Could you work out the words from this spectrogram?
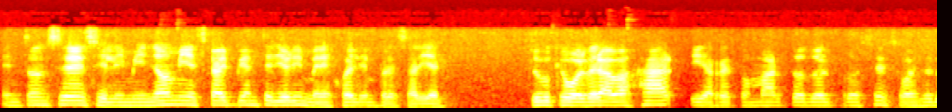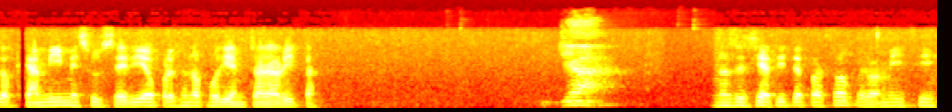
Entonces eliminó mi Skype anterior y me dejó el empresarial. Tuve que volver a bajar y a retomar todo el proceso. Eso es lo que a mí me sucedió, por eso no podía entrar ahorita. Ya. No sé si a ti te pasó, pero a mí sí.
